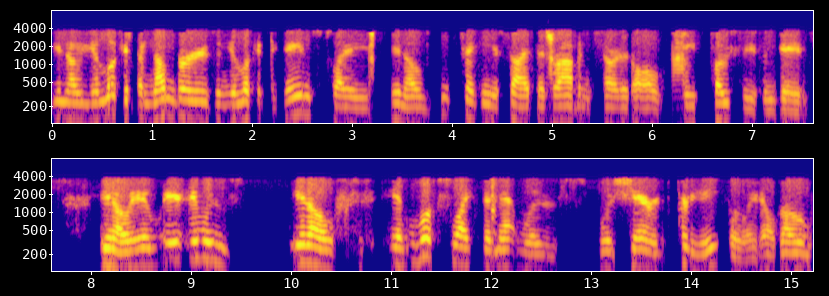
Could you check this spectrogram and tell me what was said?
you know, you look at the numbers and you look at the games played, you know, taking aside that Robin started all eight postseason games, you know, it, it, it was, you know, it looks like the net was was shared pretty equally, although,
